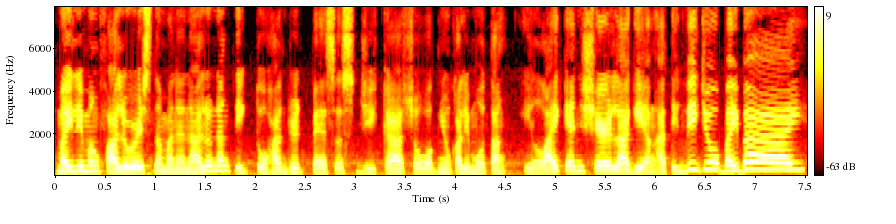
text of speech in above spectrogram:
May limang followers na mananalo ng tig 200 pesos Gcash. So huwag niyong kalimutang i-like and share lagi ang ating video. Bye-bye!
